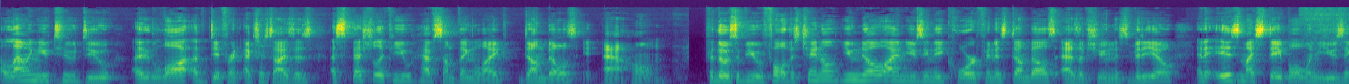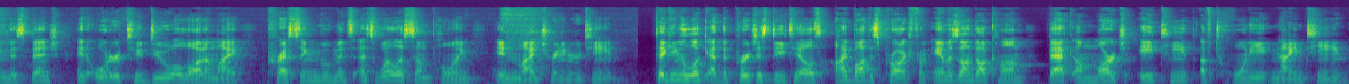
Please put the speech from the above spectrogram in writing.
allowing you to do a lot of different exercises, especially if you have something like dumbbells at home. For those of you who follow this channel, you know I'm using the Core Fitness dumbbells as of shooting this video, and it is my staple when using this bench in order to do a lot of my pressing movements as well as some pulling in my training routine. Taking a look at the purchase details, I bought this product from Amazon.com back on March 18th of 2019.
